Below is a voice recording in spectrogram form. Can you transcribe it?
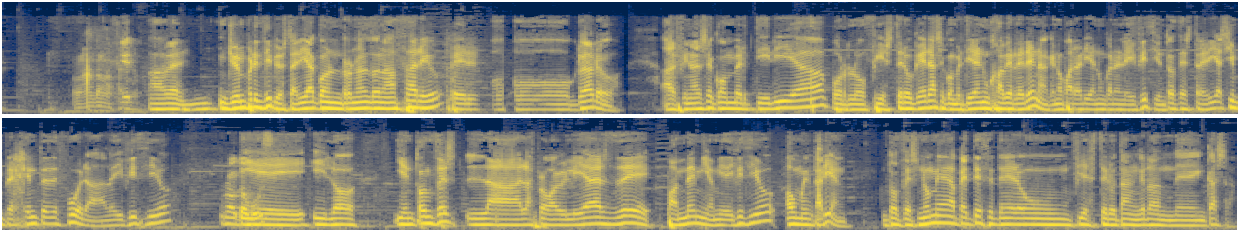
Ronaldo Nazario. A ver, yo en principio estaría con Ronaldo Nazario, pero claro, al final se convertiría, por lo fiestero que era, se convertiría en un Javier Lerena, que no pararía nunca en el edificio. Entonces traería siempre gente de fuera al edificio Un autobús. y, y lo y entonces la- las probabilidades de pandemia en mi edificio aumentarían. Entonces no me apetece tener un fiestero tan grande en casa.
